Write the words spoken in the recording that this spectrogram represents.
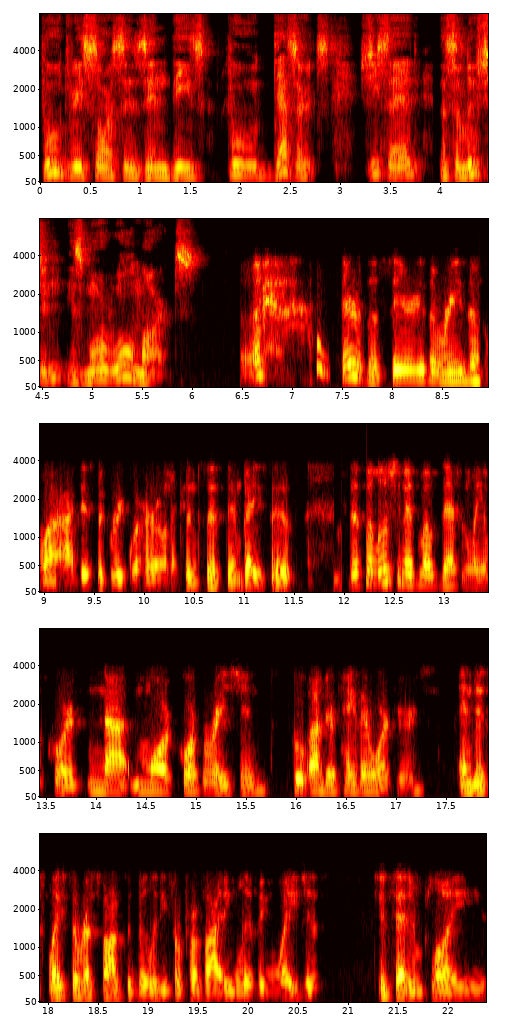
food resources in these food deserts. She said the solution is more Walmarts. there's a series of reasons why I disagree with her on a consistent basis. The solution is most definitely, of course, not more corporations who underpay their workers and displace the responsibility for providing living wages to said employees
